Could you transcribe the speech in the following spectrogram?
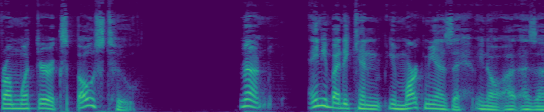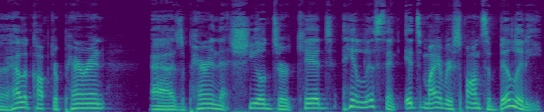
From what they're exposed to. Now, anybody can you mark me as a, you know, as a helicopter parent, as a parent that shields their kids, hey, listen, it's my responsibility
